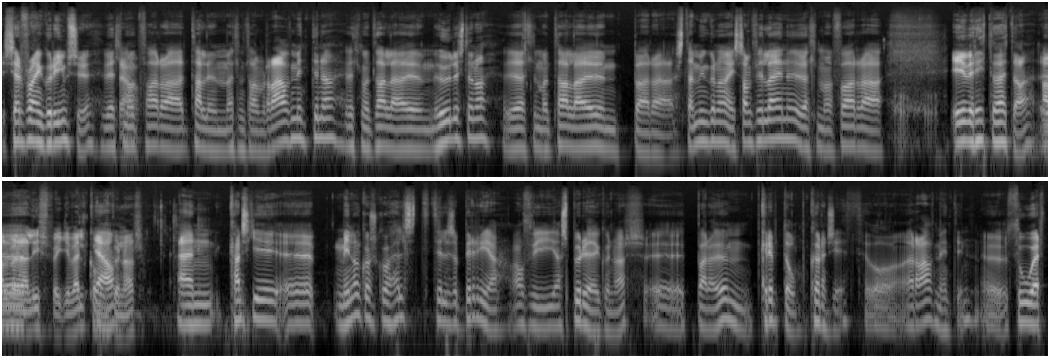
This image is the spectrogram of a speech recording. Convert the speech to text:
sérfræðingur í ímsu. Við ætlum Já. að fara að tala um, ætlum að tala um rafmyndina, við ætlum að tala um huglistuna, við ætlum að tala um bara stemminguna í samfélaginu, við ætlum að fara yfir hitt og þetta. Almenna Uh, lífsbyggi, já. velkomin Gunnar. En kannski, uh, mér langar sko helst til þess að byrja á því að spyrja þig Gunnar, uh, bara um kryptocurrencyð og rafmyndin. Uh, þú ert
